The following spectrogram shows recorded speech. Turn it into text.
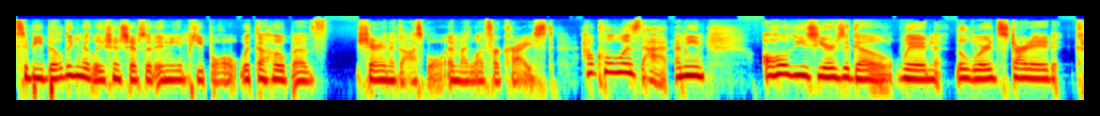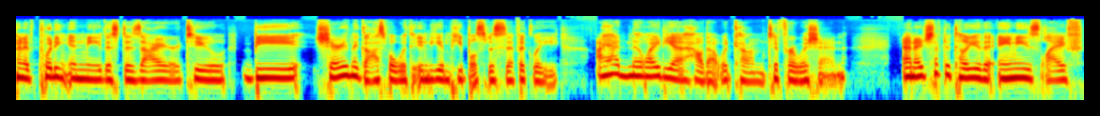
to be building relationships with Indian people with the hope of sharing the gospel and my love for Christ. How cool is that? I mean, all these years ago, when the Lord started kind of putting in me this desire to be sharing the gospel with Indian people specifically, I had no idea how that would come to fruition. And I just have to tell you that Amy's life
